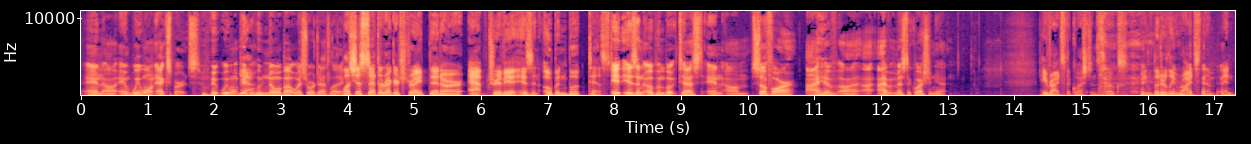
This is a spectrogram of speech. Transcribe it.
and uh, and we want experts. We, we want people Yeah. who know about West Georgia athletics. Let's just set the record straight that our app trivia is an open book test. It is an open book test, and um, so far I have uh, I- I haven't missed a question yet. He writes the questions, folks. he literally writes them and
